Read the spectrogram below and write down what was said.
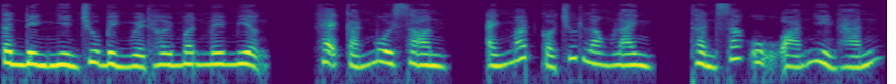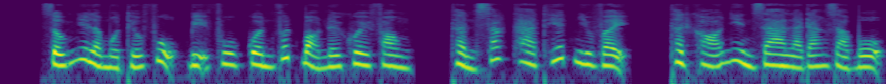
Tần đình nhìn chu bình nguyệt hơi mân mê miệng, khẽ cắn môi son, ánh mắt có chút long lanh, thần sắc ụ oán nhìn hắn, giống như là một thiếu phụ bị phu quân vứt bỏ nơi khuê phòng, thần sắc tha thiết như vậy, thật khó nhìn ra là đang giả bộ.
